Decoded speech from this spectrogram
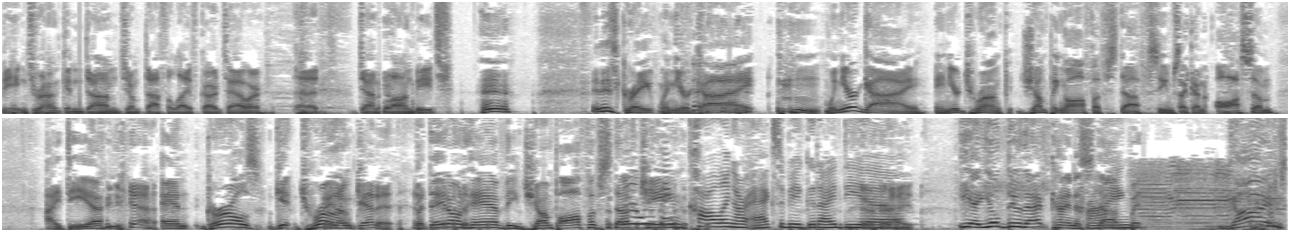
being drunk and dumb, jumped off a lifeguard tower uh, down in Long Beach. It is great when you're a guy, when you're a guy and you're drunk, jumping off of stuff seems like an awesome idea. Yeah. And girls get They drunk. don't get it. but they don't have the jump off of stuff, Well, Gene. think calling our ex would be a good idea. right. Yeah, you'll do that kind of Crying. stuff, but guys,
